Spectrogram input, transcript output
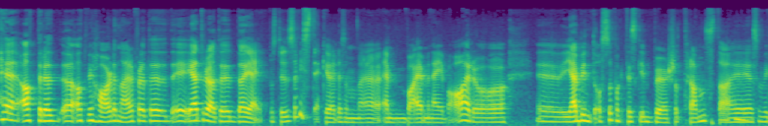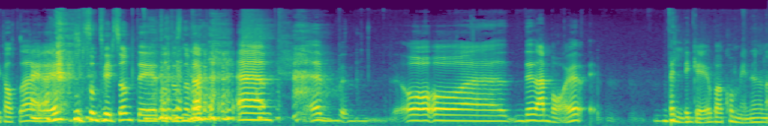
eh, at, dere, at, vi har den der. For det, jeg tror at det, Da jeg gikk på studiet, så visste jeg ikke liksom, eh, hva M&A var. og jeg begynte også faktisk i børs og trans, da, i, som vi kalte det. Litt sånn tvilsomt i 2005. Og, og, eh, det der var jo veldig gøy å bare komme inn i den,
